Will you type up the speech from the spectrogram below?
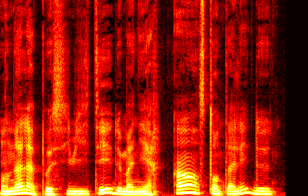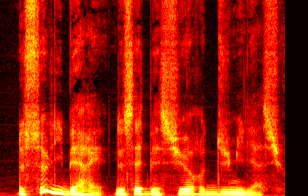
on a la possibilité de manière instantanée de, de se libérer de cette blessure d'humiliation.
